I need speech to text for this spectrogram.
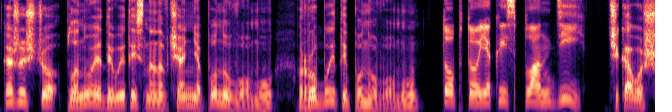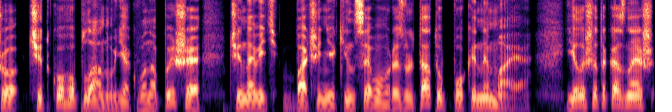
Каже, що планує дивитись на навчання по-новому, робити по-новому. Тобто якийсь план дій. Цікаво, що чіткого плану, як вона пише, чи навіть бачення кінцевого результату поки немає. Є лише така, знаєш,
